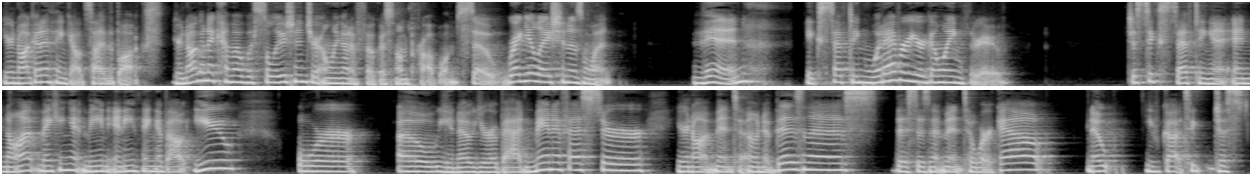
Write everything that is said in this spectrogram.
You're not going to think outside the box. You're not going to come up with solutions. You're only going to focus on problems. So, regulation is one. Then, accepting whatever you're going through, just accepting it and not making it mean anything about you or, oh, you know, you're a bad manifester. You're not meant to own a business. This isn't meant to work out. Nope. You've got to just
